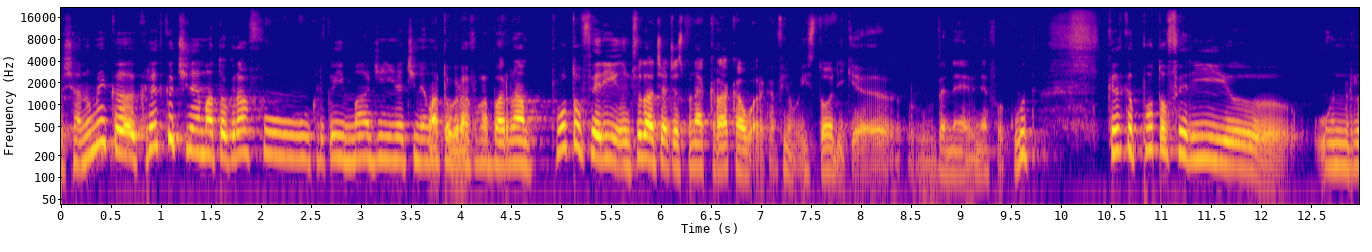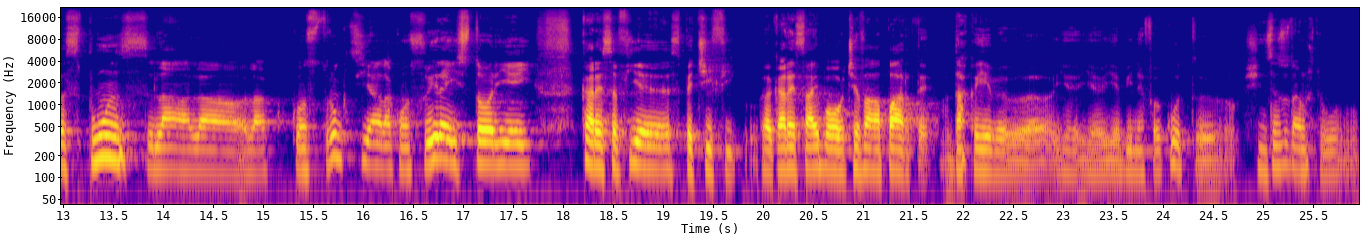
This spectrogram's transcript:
Și anume că cred că cinematograful, cred că imaginile cinematografului, habar n-am, pot oferi, în ciuda ceea ce spunea Krakauer, ca filmul istoric de ne, nefăcut, cred că pot oferi uh, un răspuns la, la, la construcția, la construirea istoriei care să fie specific, care să aibă ceva aparte, dacă e, uh, e, e, e bine făcut. Uh, și în sensul ăsta, nu știu,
